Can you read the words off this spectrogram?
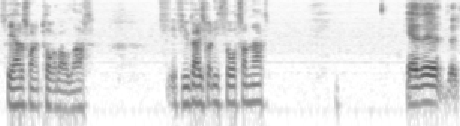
so yeah, I just want to talk about that. If you guys got any thoughts on that? Yeah, the, the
